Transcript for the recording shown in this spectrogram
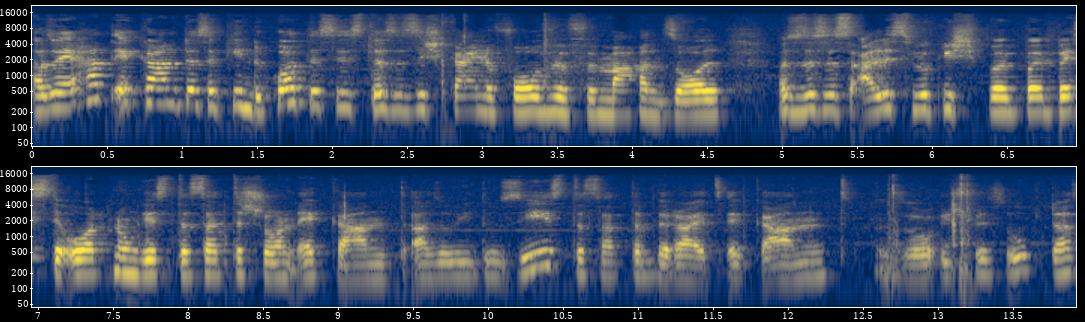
also er hat erkannt, dass er Kind Gottes ist, dass er sich keine Vorwürfe machen soll. Also dass es alles wirklich bei, bei bester Ordnung ist, das hat er schon erkannt. Also wie du siehst, das hat er bereits erkannt. So, ich versuche das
